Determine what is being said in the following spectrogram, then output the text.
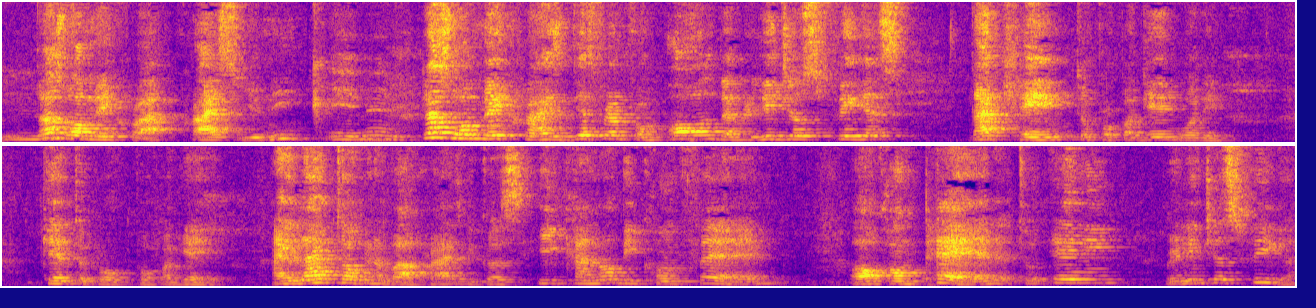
Mm. That's what made Christ unique. Amen. That's what made Christ different from all the religious figures that came to propagate what he came to pro propagate. I like talking about Christ because he cannot be compared or compared to any religious figure.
